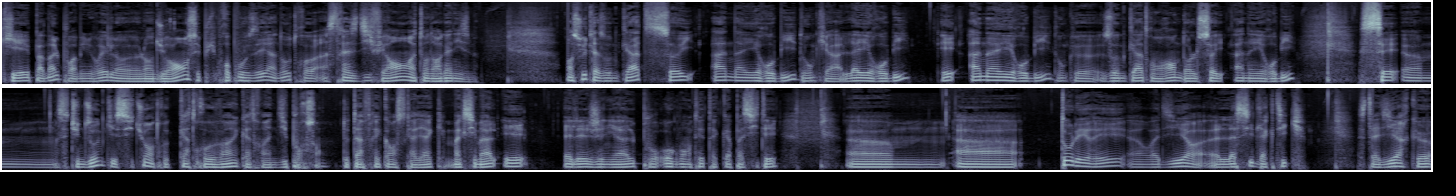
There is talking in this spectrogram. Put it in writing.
qui est pas mal pour améliorer l'endurance et puis proposer un autre un stress différent à ton organisme. Ensuite, la zone 4, seuil anaérobie. Donc, il y a l'aérobie et anaérobie. Donc, euh, zone 4, on rentre dans le seuil anaérobie. C'est euh, une zone qui se situe entre 80 et 90% de ta fréquence cardiaque maximale et elle est géniale pour augmenter ta capacité euh, à tolérer, on va dire, l'acide lactique. C'est-à-dire que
